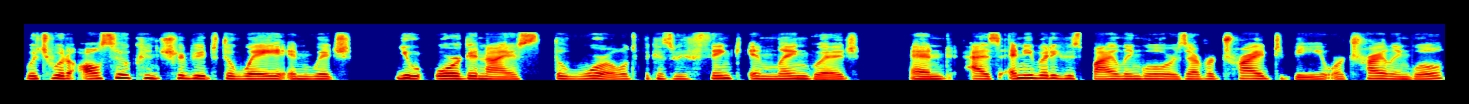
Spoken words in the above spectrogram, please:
which would also contribute to the way in which you organize the world because we think in language. And as anybody who's bilingual or has ever tried to be or trilingual,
